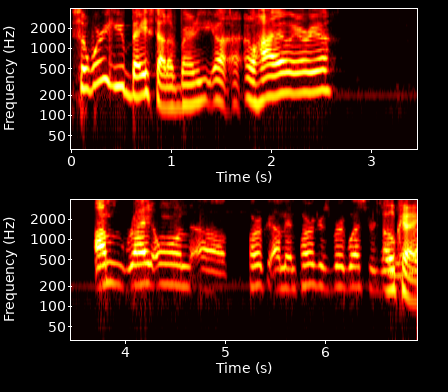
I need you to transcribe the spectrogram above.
So where are you based out of, Branden? Uh, Ohio area? I'm right on uh Parker. I'm in Parkersburg, West Virginia. Okay.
